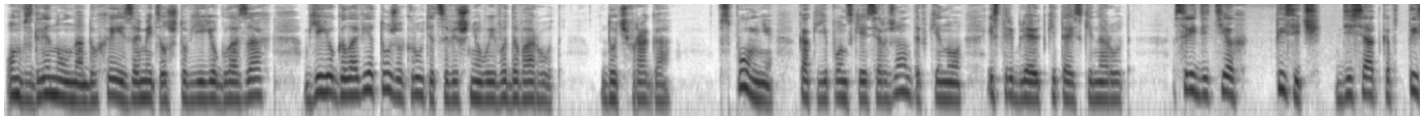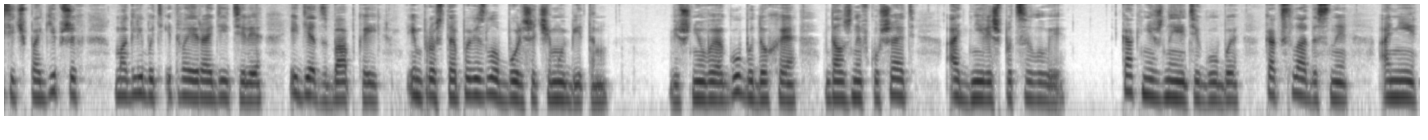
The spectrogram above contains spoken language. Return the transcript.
Он взглянул на Духе и заметил, что в ее глазах, в ее голове тоже крутится вишневый водоворот. Дочь врага. Вспомни, как японские сержанты в кино истребляют китайский народ. Среди тех тысяч, десятков тысяч погибших могли быть и твои родители, и дед с бабкой. Им просто повезло больше, чем убитым. Вишневые губы Дохе должны вкушать одни лишь поцелуи. Как нежны эти губы, как сладостны, они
